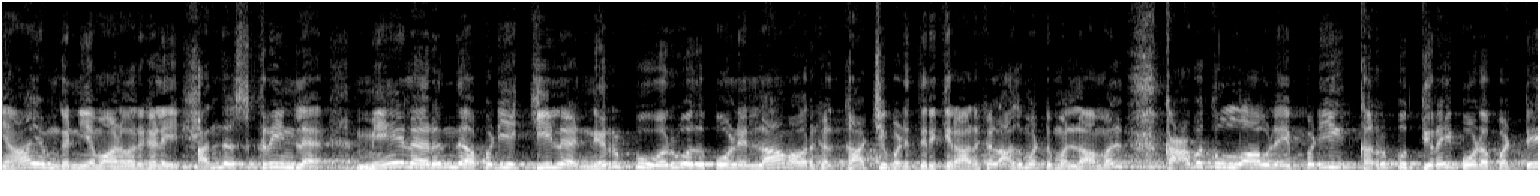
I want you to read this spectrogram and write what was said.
நியாயம் கண்ணியமானவர்களே? அந்த ஸ்கிரீன்ல மேலிருந்து அப்படியே கீழே நெருப்பு வருவது போல் எல்லாம் அவர்கள் காட்சிப்படுத்தியிருக்கிறார்கள். அது மட்டுமல்லாமல் காபத்துல்லாவில் எப்படி கருப்பு திரை போடப்பட்டு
